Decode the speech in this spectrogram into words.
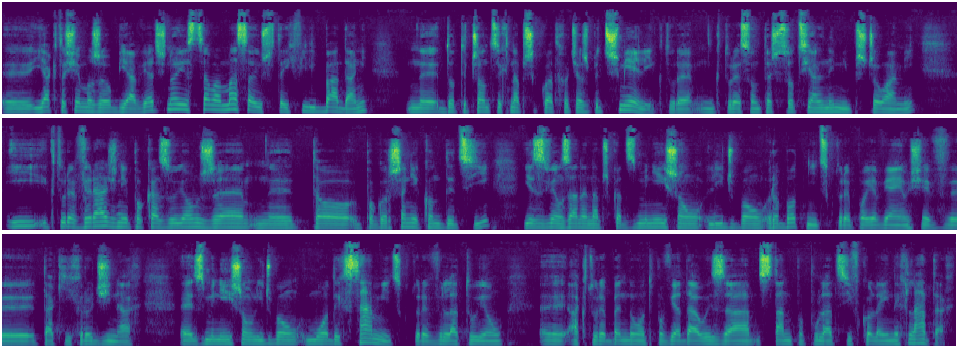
E, jak to się może objawiać? No jest cała masa już w tej chwili badań dotyczących na przykład chociażby trzmieli, które, które są też socjalnymi pszczołami i które wyraźnie pokazują, że to pogorszenie kondycji jest związane na przykład z mniejszą liczbą robotnic, które pojawiają się w takich rodzinach, z mniejszą liczbą młodych samic, które wylatują a które będą odpowiadały za stan populacji w kolejnych latach.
